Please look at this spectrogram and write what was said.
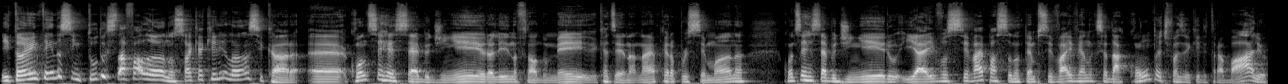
Então eu entendo assim tudo que você tá falando, só que aquele lance, cara, é, quando você recebe o dinheiro ali no final do mês, quer dizer, na, na época era por semana, quando você recebe o dinheiro e aí você vai passando o tempo, você vai vendo que você dá conta de fazer aquele trabalho,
